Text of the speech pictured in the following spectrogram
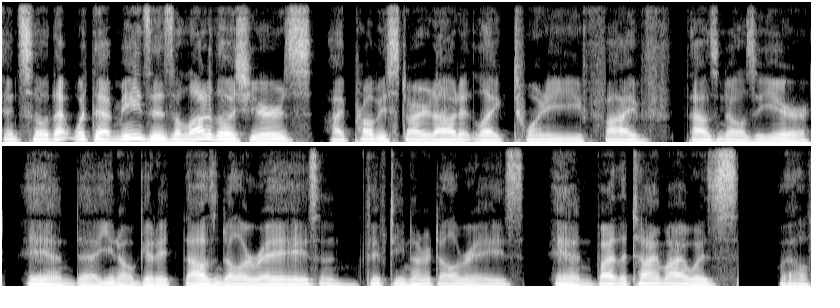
And so that what that means is a lot of those years I probably started out at like twenty five thousand dollars a year, and uh, you know get a thousand dollar raise and fifteen hundred dollar raise. And by the time I was well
